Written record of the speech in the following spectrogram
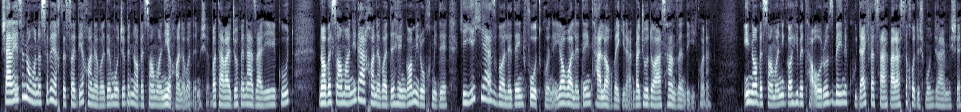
شرایط نامناسب اقتصادی خانواده موجب نابسامانی خانواده میشه. با توجه به نظریه گود نابسامانی در خانواده هنگامی رخ میده که یکی از والدین فوت کنه یا والدین طلاق بگیرن و جدا از هم زندگی کنن. این نابسامانی گاهی به تعارض بین کودک و سرپرست خودش منجر میشه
